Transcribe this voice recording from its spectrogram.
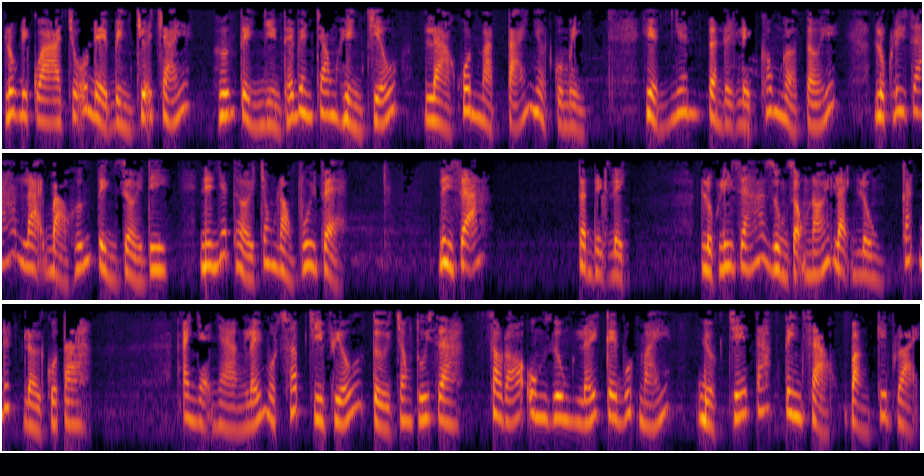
Lúc đi qua chỗ để bình chữa cháy, hướng tình nhìn thấy bên trong hình chiếu là khuôn mặt tái nhợt của mình. Hiển nhiên tần lịch lịch không ngờ tới, lục ly giá lại bảo hướng tình rời đi, nên nhất thời trong lòng vui vẻ. Ly giá Tần lịch lịch! Lục ly giá dùng giọng nói lạnh lùng, cắt đứt lời cô ta. Anh nhẹ nhàng lấy một sấp chi phiếu từ trong túi ra, sau đó ung dung lấy cây bút máy, được chế tác tinh xảo bằng kim loại,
